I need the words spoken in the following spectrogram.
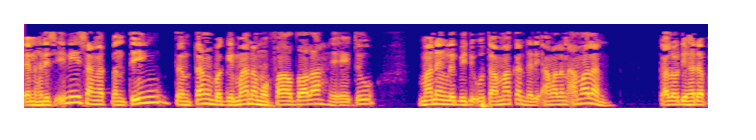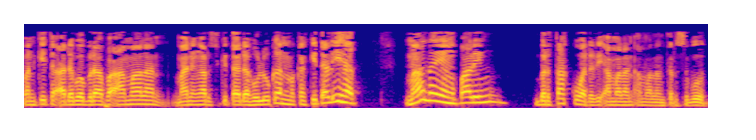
Dan hadis ini sangat penting tentang bagaimana mufadalah yaitu mana yang lebih diutamakan dari amalan-amalan. Kalau di hadapan kita ada beberapa amalan, mana yang harus kita dahulukan, maka kita lihat mana yang paling bertakwa dari amalan-amalan tersebut?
